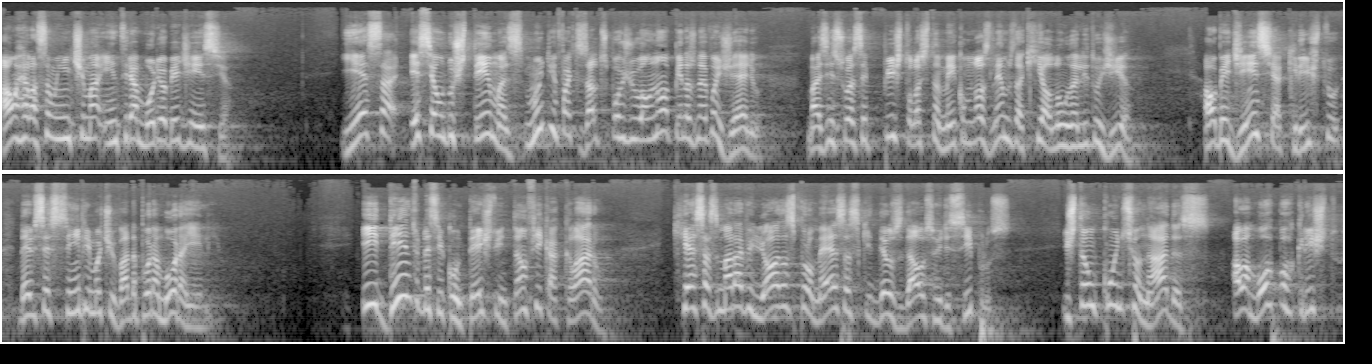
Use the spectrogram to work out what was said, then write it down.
há uma relação íntima entre amor e obediência. E essa, esse é um dos temas muito enfatizados por João, não apenas no Evangelho, mas em suas epístolas também, como nós lemos aqui ao longo da liturgia. A obediência a Cristo deve ser sempre motivada por amor a Ele. E dentro desse contexto, então, fica claro que essas maravilhosas promessas que Deus dá aos seus discípulos estão condicionadas ao amor por Cristo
